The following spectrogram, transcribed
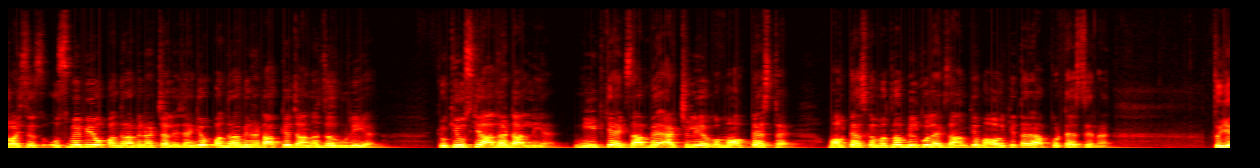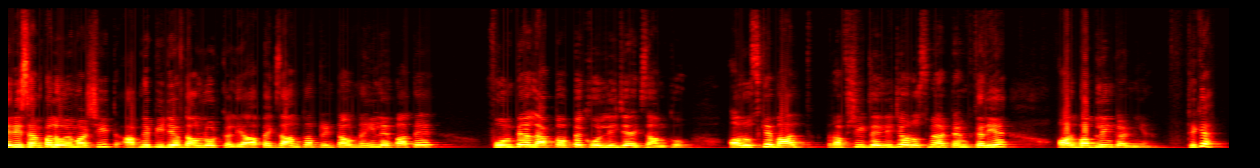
चॉइसेस उसमें भी वो पंद्रह मिनट चले जाएँगे। वो पंद्रह मिनट आपके जाना ज़रूरी है, क्योंकि उसकी आदत डालनी है। नीट के एग्ज़ाम में एक्चुअली होगा मॉक टेस्ट है मॉक टेस्ट का मतलब बिल्कुल एग्ज़ाम के माहौल की तरह आपको टेस्ट देना है। तो ये रही सैंपल ओएमआर शीट आपने पीडीएफ डाउनलोड कर लिया। आप एग्ज़ाम का प्रिंट आउट नहीं ले पाते फ़ोन पे या लैपटॉप पे खोल लीजिए एग्ज़ाम को। और उसके बाद रफ शीट ले लीजिए और उसमें अटेम्प्ट करिए और बबलिंग करनी है। ठीक है?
